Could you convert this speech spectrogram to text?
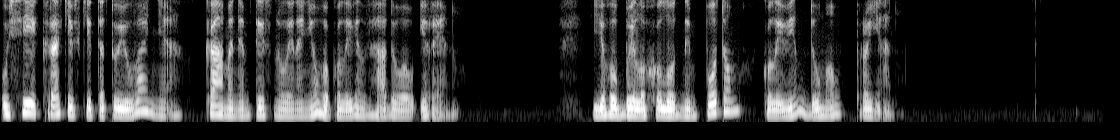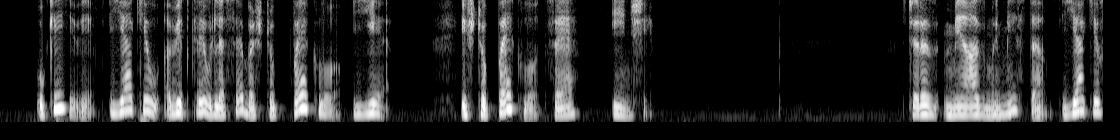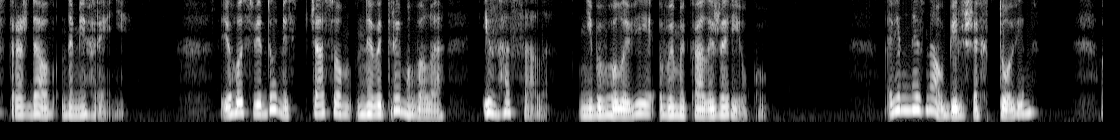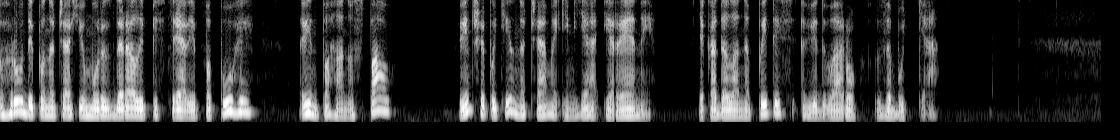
Усі краківські татуювання каменем тиснули на нього, коли він згадував Ірену. Його било холодним потом, коли він думав про Яну. У Києві Яків відкрив для себе, що пекло є, і що пекло це інші. Через міазми міста Яків страждав на мігрені. Його свідомість часом не витримувала і згасала, ніби в голові вимикали жарівку. Він не знав більше, хто він. Груди по ночах йому роздирали пістряві папуги, він погано спав, він шепотів ночами ім'я Ірени, яка дала напитись відвару забуття.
